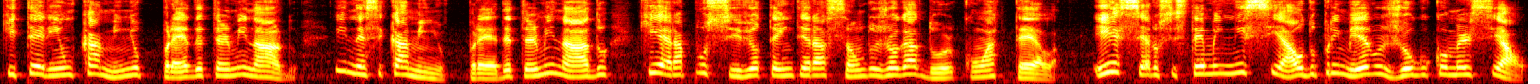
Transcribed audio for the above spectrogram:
que teria um caminho pré-determinado, e nesse caminho pré-determinado que era possível ter interação do jogador com a tela. Esse era o sistema inicial do primeiro jogo comercial.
